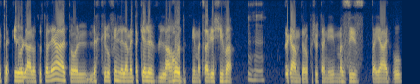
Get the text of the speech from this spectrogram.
וצריך כאילו להעלות אותו לאט, או לחילופין ללמד את הכלב לעמוד ממצב ישיבה. זה גם, זה לא פשוט אני מזיז את היד והוא...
